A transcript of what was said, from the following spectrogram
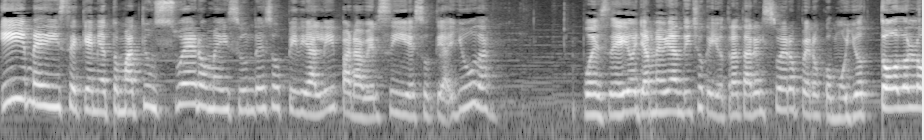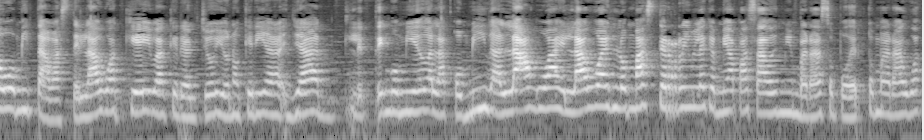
Y me dice, Kenia, tomate un suero, me dice un de esos pidialí para ver si eso te ayuda pues ellos ya me habían dicho que yo tratara el suero, pero como yo todo lo vomitaba, hasta el agua que iba a querer yo, yo no quería, ya le tengo miedo a la comida, al agua, el agua es lo más terrible que me ha pasado en mi embarazo, poder tomar agua,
